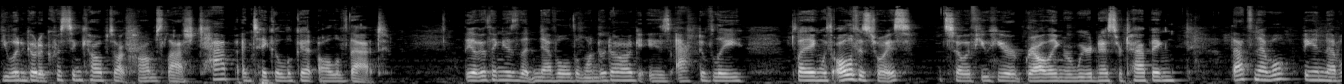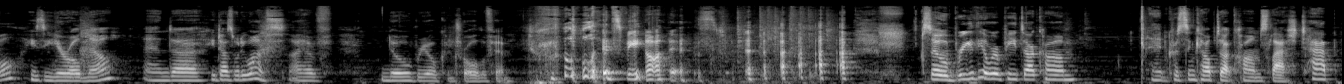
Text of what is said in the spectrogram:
you would go to kristenkalp.com slash tap and take a look at all of that. The other thing is that Neville, the wonder dog, is actively playing with all of his toys. So if you hear growling or weirdness or tapping, that's Neville being Neville. He's a year old now, and uh, he does what he wants. I have no real control of him. Let's be honest. so breathehealrepeat.com and kristenkalp.com slash tap.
